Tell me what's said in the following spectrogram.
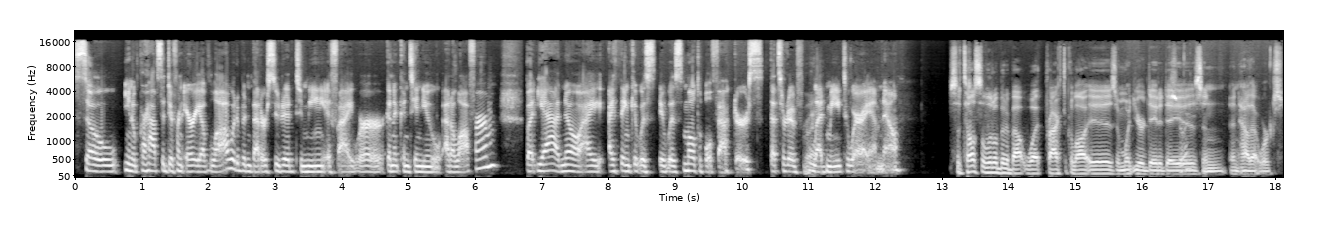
So, you know, perhaps a different area of law would have been better suited to me if I were going to continue at a law firm. But yeah, no, I, I think it was it was multiple factors that sort of right. led me to where I am now. So tell us a little bit about what practical law is and what your day to day is and, and how that works.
